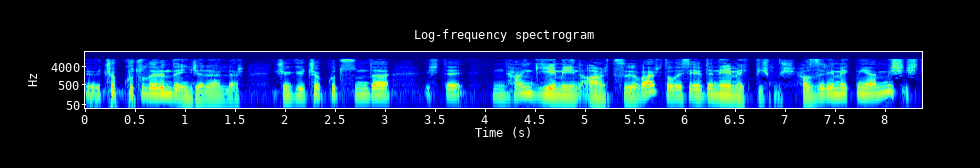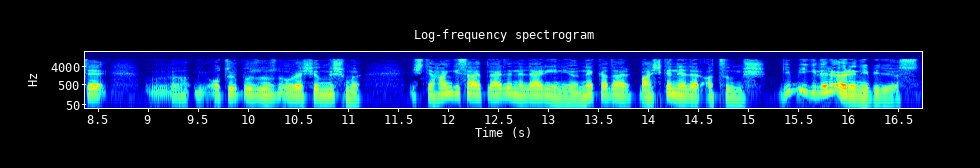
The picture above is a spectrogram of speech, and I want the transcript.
e, çöp kutularını da incelerler. Çünkü çöp kutusunda işte hangi yemeğin artığı var. Dolayısıyla evde ne yemek pişmiş? Hazır yemek mi yenmiş? İşte e, oturup uzun uzun uğraşılmış mı? İşte hangi saatlerde neler yeniyor? Ne kadar başka neler atılmış gibi bilgileri öğrenebiliyorsun.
